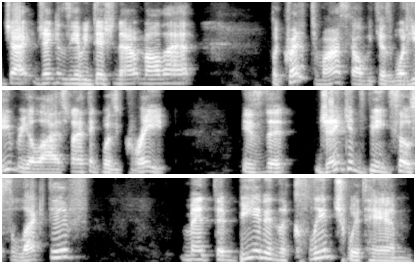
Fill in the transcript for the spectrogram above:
Jack, Jenkins is going to be dishing out and all that. But credit to Mariscal because what he realized, and I think was great, is that Jenkins being so selective meant that being in the clinch with him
